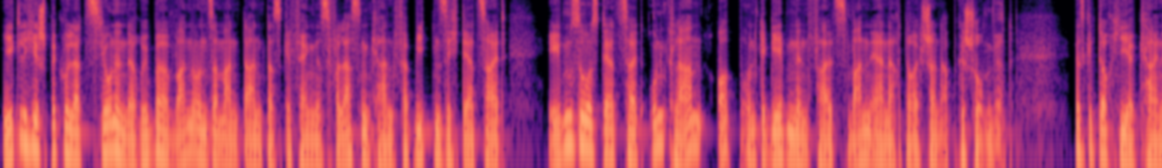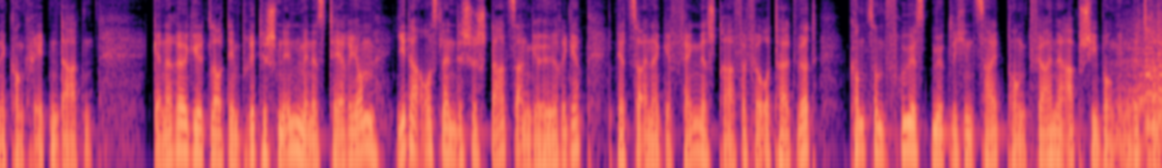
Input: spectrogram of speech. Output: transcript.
Jegliche Spekulationen darüber, wann unser Mandant das Gefängnis verlassen kann, verbieten sich derzeit. Ebenso ist derzeit unklar, ob und gegebenenfalls wann er nach Deutschland abgeschoben wird. Es gibt auch hier keine konkreten Daten. Generell gilt laut dem britischen Innenministerium, jeder ausländische Staatsangehörige, der zu einer Gefängnisstrafe verurteilt wird, kommt zum frühestmöglichen Zeitpunkt für eine Abschiebung in Betracht.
